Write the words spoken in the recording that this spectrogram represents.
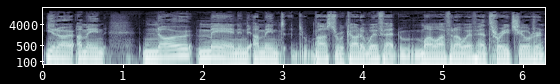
You know, I mean, no man, and I mean, Pastor Ricardo, we've had, my wife and I, we've had three children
